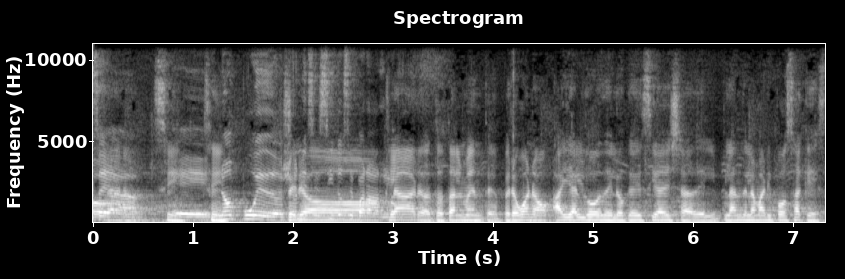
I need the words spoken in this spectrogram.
o sea, Sí, eh, sí. no puedo, yo Pero, necesito separarlo. Claro, totalmente. Pero bueno, hay algo de lo que decía ella, del plan de la mariposa, que es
